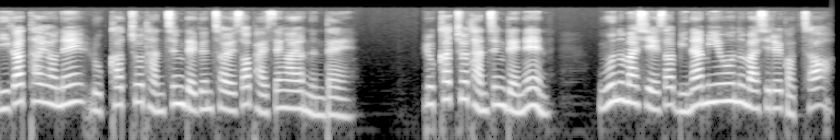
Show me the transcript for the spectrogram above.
니가타현의 루카초 단층대 근처에서 발생하였는데 루카초 단층대는 우오누마시에서 미나미 우오누마시를 거쳐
